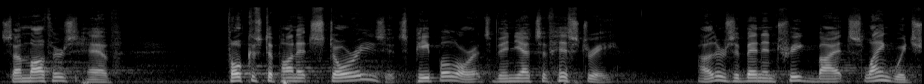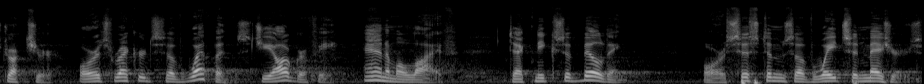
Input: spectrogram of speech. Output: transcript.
Some authors have focused upon its stories, its people, or its vignettes of history. Others have been intrigued by its language structure or its records of weapons, geography, animal life, techniques of building, or systems of weights and measures.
